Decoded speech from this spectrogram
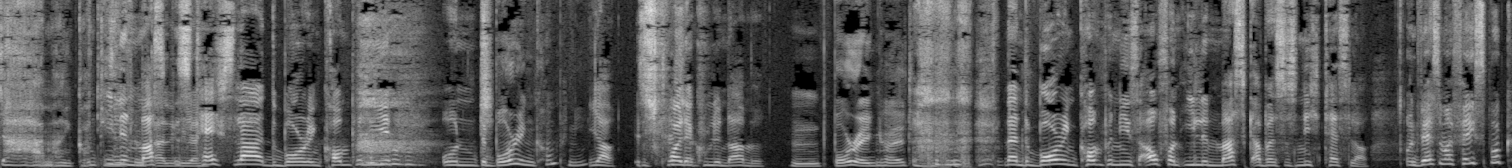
Ja, mein Gott. Und Elon Musk ist wieder- Tesla, The Boring Company. und The Boring Company? ja, Ist ist voll der coole Name. Hm, boring halt. Nein, The Boring Company ist auch von Elon Musk, aber es ist nicht Tesla. Und wer ist immer Facebook?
